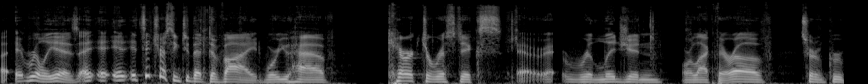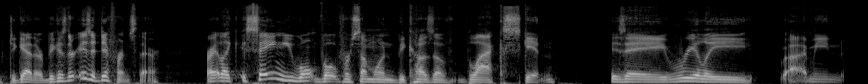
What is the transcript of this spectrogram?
Uh, it really is. It, it, it's interesting, too, that divide where you have characteristics, uh, religion, or lack thereof, sort of grouped together, because there is a difference there, right? Like saying you won't vote for someone because of black skin is a really, I mean,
